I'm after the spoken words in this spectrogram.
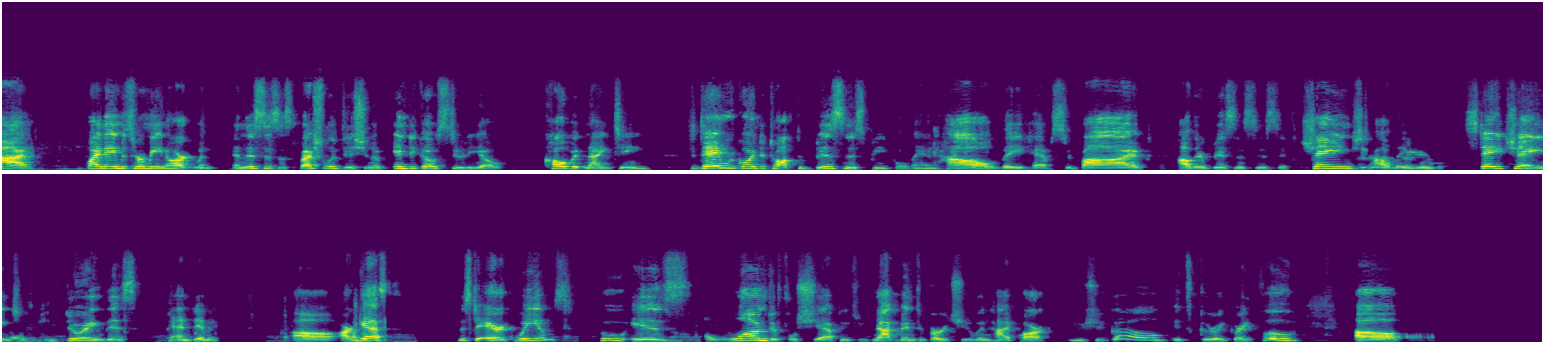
Hi, my name is Hermene Hartman, and this is a special edition of N'DIGO Studio COVID 19. Today, we're going to talk to business people and how they have survived, how their businesses have changed, how they will stay changed during this pandemic. Uh, our guest, Mr. Eric Williams, who is a wonderful chef. If you've not been to Virtue in Hyde Park, you should go. It's great, great food. Uh,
